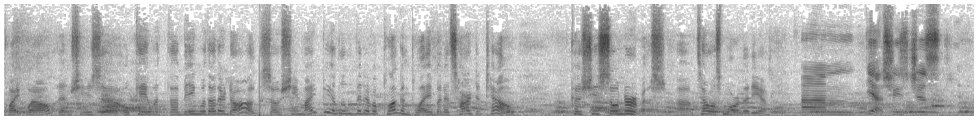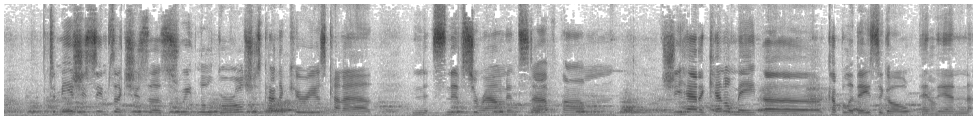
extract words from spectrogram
quite well, and she's uh, okay with uh, being with other dogs. So she might be a little bit of a plug and play, but it's hard to tell because she's so nervous. Um, tell us more, Lydia. Um, yeah, she's just. To me, she seems like she's a sweet little girl. She's kind of curious, kind of sniffs around and stuff. Um, she had a kennel mate uh, a couple of days ago, and yeah. then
